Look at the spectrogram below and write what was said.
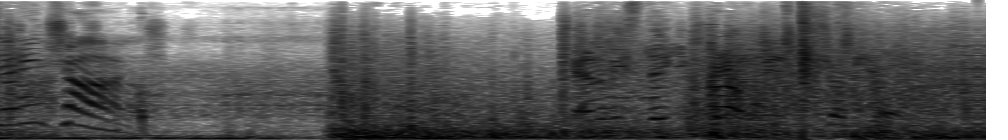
Setting charge. Enemies taking Bravo in the junkyard.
